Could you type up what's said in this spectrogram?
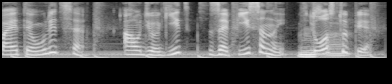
По этой улице аудиогид записанный не в доступе. Знаю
